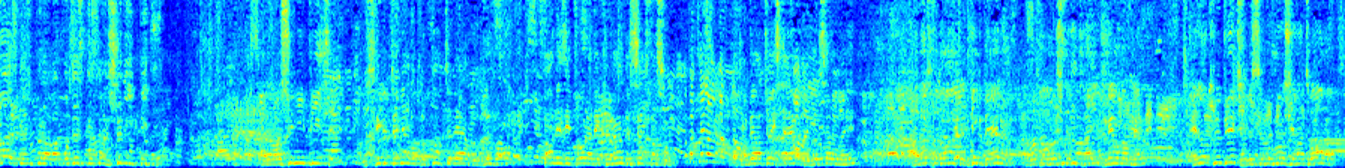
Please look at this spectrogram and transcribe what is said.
moi, est-ce que tu peux leur raconter ce que c'est un chenille pit Alors un chenille pit, il suffit de tenir votre partenaire de devant par les épaules avec les mains de cette façon. La température extérieure de 25 degrés. À votre droite, Big Ben, à votre gauche, le travail, mais en anglais. Et donc le but de ce mouvement giratoire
